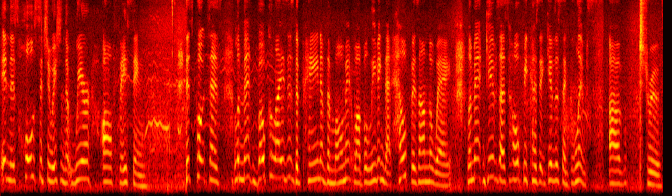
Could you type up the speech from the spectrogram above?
in this whole situation that we're all facing. This quote says, Lament vocalizes the pain of the moment while believing that help is on the way. Lament gives us hope because it gives us a glimpse of truth.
